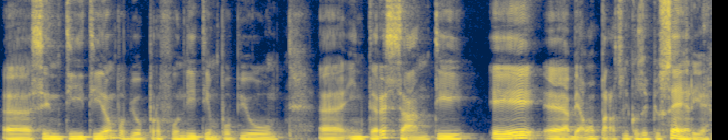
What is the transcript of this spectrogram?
eh, sentiti, un po' più approfonditi, un po' più eh, interessanti e eh, abbiamo parlato di cose più serie.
